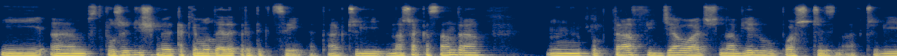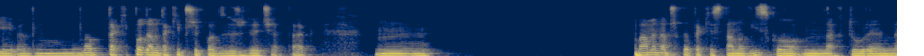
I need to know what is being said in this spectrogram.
i stworzyliśmy takie modele predykcyjne, tak? Czyli nasza Cassandra Mm, potrafi działać na wielu płaszczyznach, czyli mm, no, taki, podam taki przykład ze życia, tak? Mm, mamy na przykład takie stanowisko, na którym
